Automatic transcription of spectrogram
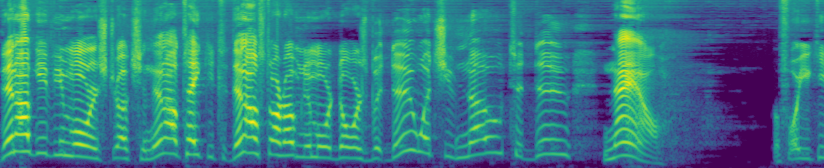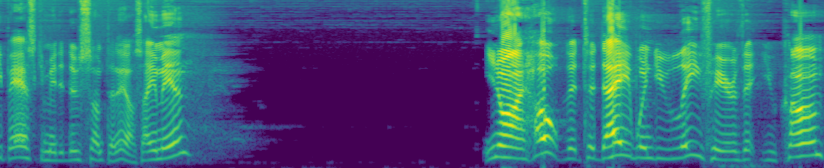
Then I'll give you more instruction. Then I'll take you to, then I'll start opening more doors. But do what you know to do now before you keep asking me to do something else. Amen? You know, I hope that today when you leave here that you come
